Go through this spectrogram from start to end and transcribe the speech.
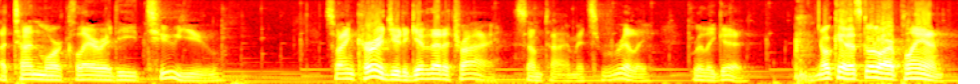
a ton more clarity to you. So I encourage you to give that a try sometime. It's really, really good. okay, let's go to our plan.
